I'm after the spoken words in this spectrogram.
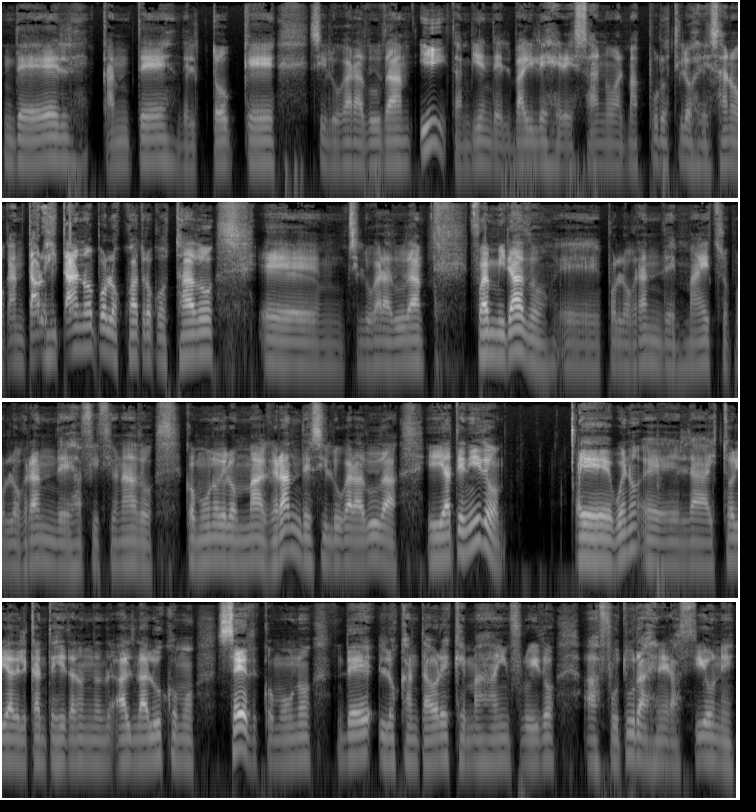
del cante, del toque, sin lugar a duda, y también del baile jerezano, al más puro estilo jerezano, cantador gitano por los cuatro costados, eh, sin lugar a duda, fue admirado eh, por los grandes maestros, por los grandes aficionados, como uno de los más grandes, sin lugar a duda, y ha tenido eh, bueno, eh, la historia del cante gitano andaluz como ser, como uno de los cantadores que más ha influido a futuras generaciones.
